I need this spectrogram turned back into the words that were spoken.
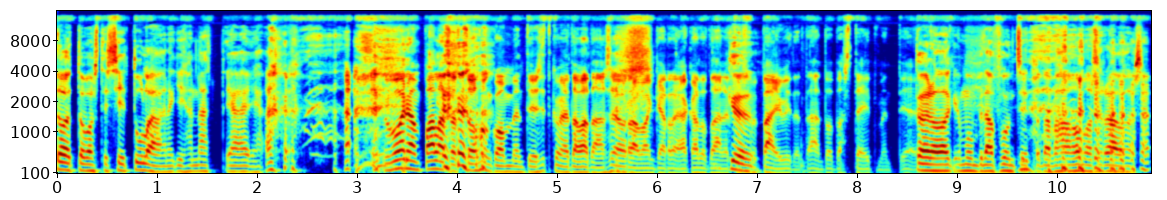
toivottavasti siitä tulee ainakin ihan nättiä äijää. me voidaan palata tuohon kommenttiin sitten, kun me tavataan seuraavan kerran ja katsotaan, että Kyllä. me päivitetään tuota statementtia. Todellakin, mun pitää funtsia tuota vähän omassa rauhassa.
